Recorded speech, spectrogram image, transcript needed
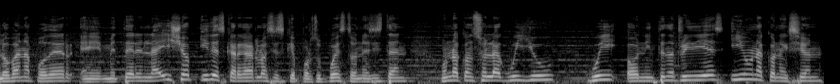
Lo van a poder eh, meter en la eShop y descargarlo. Así es que por supuesto necesitan una consola Wii U, Wii o Nintendo 3DS y una conexión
